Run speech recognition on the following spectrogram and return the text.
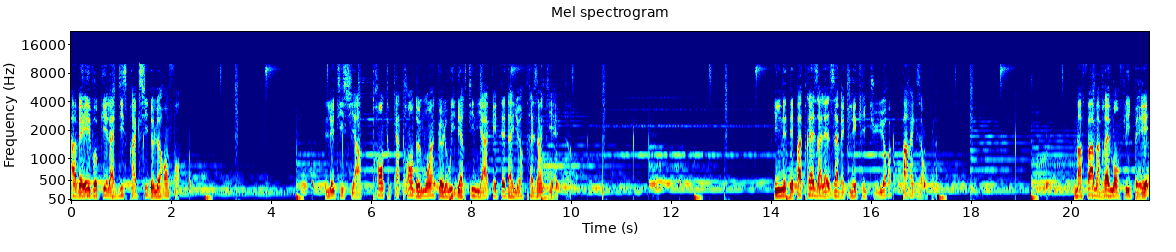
avait évoqué la dyspraxie de leur enfant. Laetitia, 34 ans de moins que Louis Bertignac était d'ailleurs très inquiète. Il n'était pas très à l'aise avec l'écriture, par exemple. Ma femme a vraiment flippé,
